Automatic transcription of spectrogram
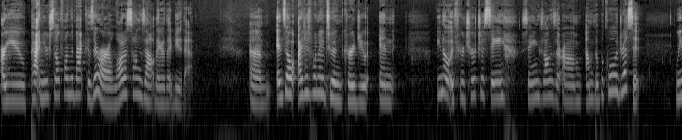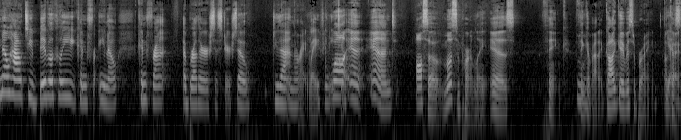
Are you patting yourself on the back? Because there are a lot of songs out there that do that. Um, and so I just wanted to encourage you. And you know, if your church is singing singing songs that are um, unbiblical, address it. We know how to biblically confront, you know, confront a brother or sister. So do that in the right way if you need Well, to. Well, and and also most importantly is think. Think about it. God gave us a brain. Okay. Mm-hmm. Yes.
